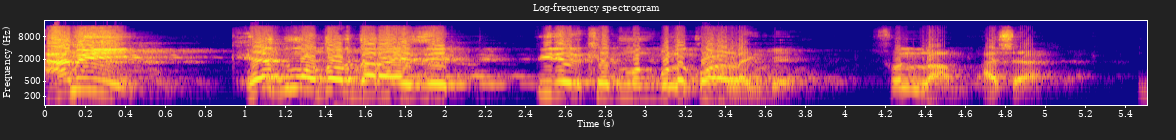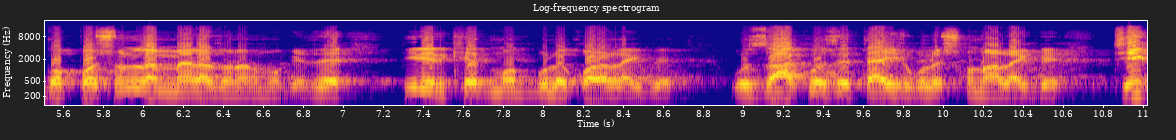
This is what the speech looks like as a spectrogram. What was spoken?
আমি খেদমতর দ্বারাই যে পীরের খেদমত বলে করা লাগবে। শুনলাম আশা গপ্প শুনলাম মেলাজনার মুখে যে পীরের খেদমত বলে করা লাগবে। ও যা করছে তাই বলে শোনা লাগবে। ঠিক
